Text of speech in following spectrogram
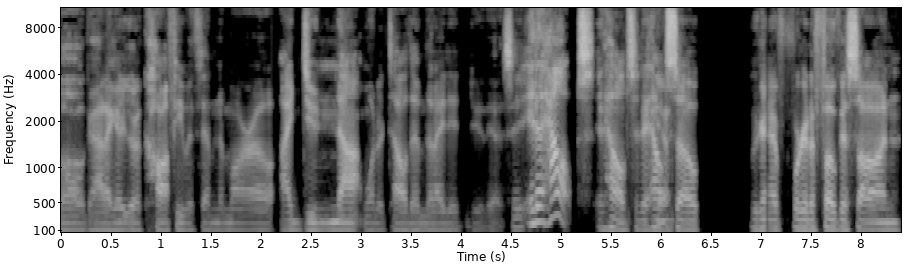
oh God, I got to go to coffee with them tomorrow. I do not want to tell them that I didn't do this. It, it helps. It helps. It helps. So we're gonna we're gonna focus on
